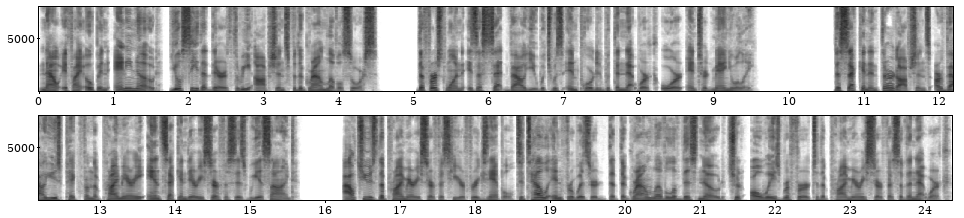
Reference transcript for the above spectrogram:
Now, if I open any node, you'll see that there are three options for the ground level source. The first one is a set value which was imported with the network or entered manually. The second and third options are values picked from the primary and secondary surfaces we assigned. I'll choose the primary surface here, for example, to tell InfraWizard that the ground level of this node should always refer to the primary surface of the network.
